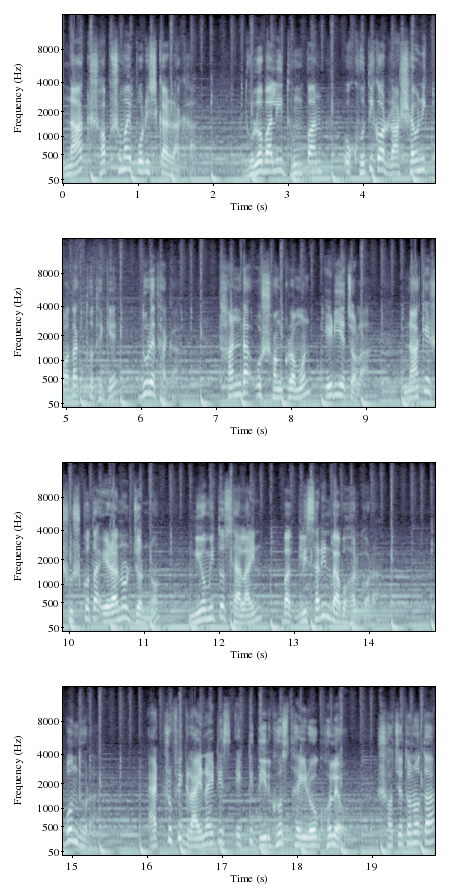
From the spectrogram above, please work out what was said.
নাক সবসময় পরিষ্কার রাখা। ধুলোবালি, ধূমপান ও ক্ষতিকর রাসায়নিক পদার্থ থেকে দূরে থাকা। ঠান্ডা ও সংক্রমণ এড়িয়ে চলা। নাকে শুষ্কতা এড়ানোর জন্য নিয়মিত স্যালাইন বা গ্লিসারিন ব্যবহার করা। বন্ধুরা, অ্যাট্রোফিক রাইনাইটিস একটি দীর্ঘস্থায়ী রোগ হলেও সচেতনতা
